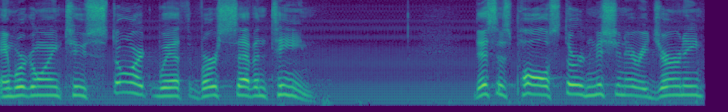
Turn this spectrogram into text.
and we're going to start with verse 17. This is Paul's third missionary journey.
